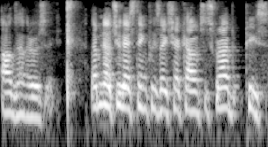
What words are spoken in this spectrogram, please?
Alexander Usyk. Let me know what you guys think. Please like, share, comment, subscribe. Peace.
